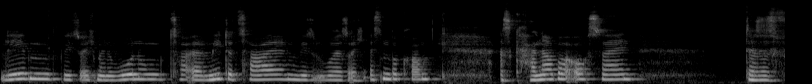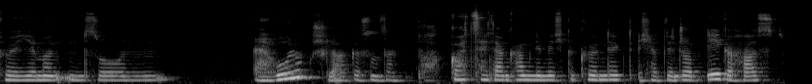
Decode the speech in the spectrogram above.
leben, wie soll ich meine Wohnung, äh, Miete zahlen, wie, woher soll ich Essen bekommen. Es kann aber auch sein, dass es für jemanden so ein Erholungsschlag ist und sagt, boah, Gott sei Dank haben die mich gekündigt, ich habe den Job eh gehasst,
